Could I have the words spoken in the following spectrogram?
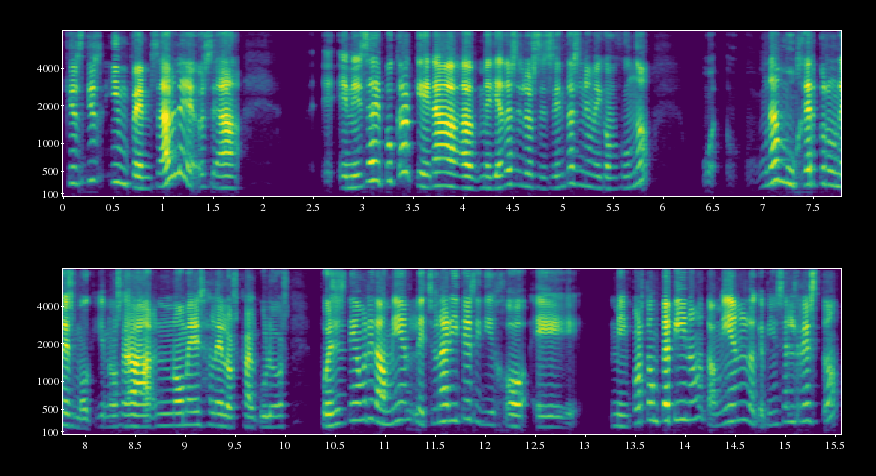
que es que es impensable. O sea, e-, en esa época, que era mediados de los 60, si no me confundo, una mujer con un smoking, o sea, no me salen los cálculos. Pues este hombre también le echó narices y dijo, eh, me importa un pepino también lo que piensa el resto,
